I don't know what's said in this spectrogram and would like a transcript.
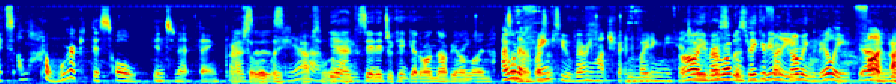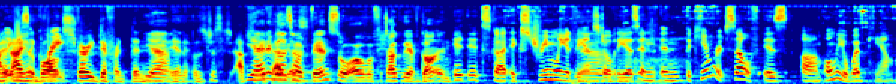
it's a lot of work. This whole internet thing. Absolutely. Yeah. Absolutely. Yeah, in this day and age, you can't get around not being online. I want to kind of thank presence. you very much for inviting me here Oh, today. you're very This welcome. was Thank you for coming. Really Yeah. fun. You I, I had are a ball. great. It's very different than, Yeah. and it was just absolutely Yeah, I didn't realize how fabulous. advanced though our photography have gotten. It, it's got extremely advanced Yeah. over the years, and, and the camera itself is um, only a webcam.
